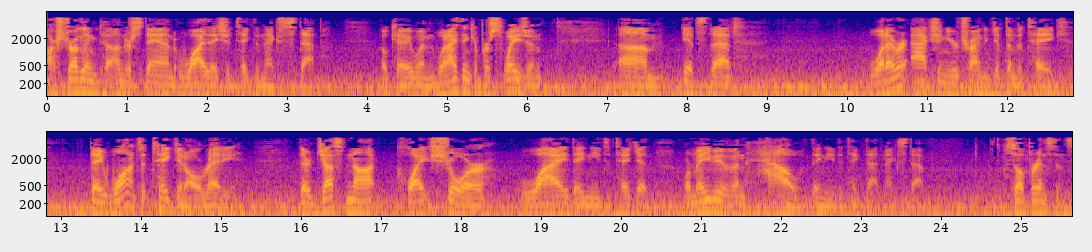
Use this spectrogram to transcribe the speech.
are struggling to understand why they should take the next step. Okay, when when I think of persuasion, um, it's that whatever action you're trying to get them to take, they want to take it already they're just not quite sure why they need to take it or maybe even how they need to take that next step. So for instance,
